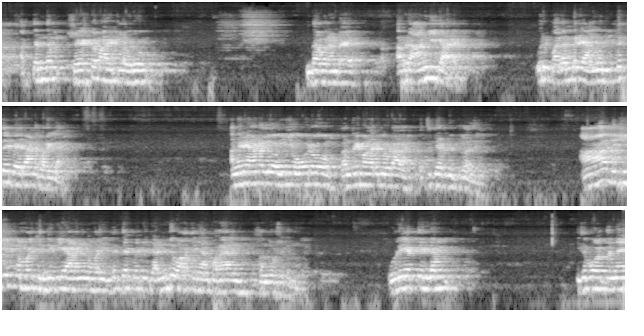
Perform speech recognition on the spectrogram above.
അത്യന്തം ശ്രേഷ്ഠമായിട്ടുള്ള ഒരു എന്താ പറയണ്ടേ? അവരുടെ അംഗീകാരം. ഒരു പരമ്പരയാണ് ഒരു ഇല്ലത്തെ പേരാണ് പറയുക. അങ്ങനെയാണല്ലോ ഈ ഓരോ തന്ത്രിമാരും ഇവിടെ എത്തിച്ചേർന്നിട്ടുള്ളത്. ആ ദിശയിൽ നമ്മൾ ചിന്തിക്കുകയാണെങ്കിൽ നമ്മൾ ഇല്ലത്തെ പറ്റി രണ്ട് വാക്ക് ഞാൻ പറയാൻ സന്തോഷിക്കുന്നു ഉളിയത്തില്ലം ഇതുപോലെ തന്നെ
